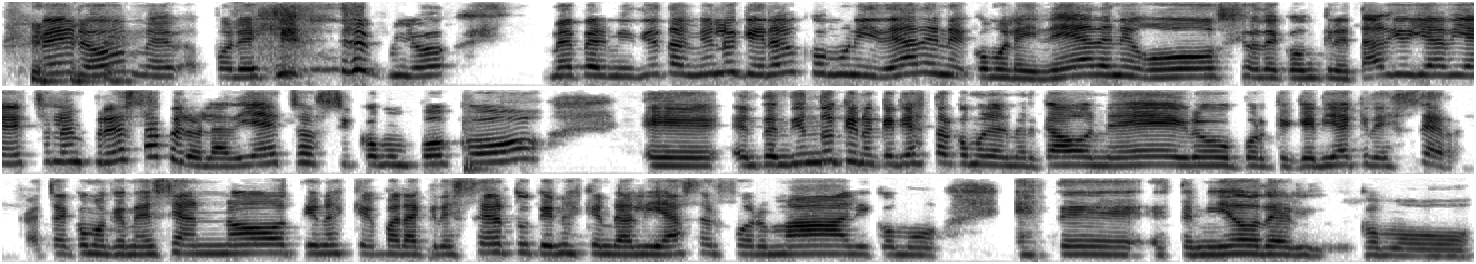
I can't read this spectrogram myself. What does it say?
pero, me, por ejemplo, me permitió también lo que era como una idea de como la idea de negocio, de concretar. Yo ya había hecho la empresa, pero la había hecho así como un poco eh, entendiendo que no quería estar como en el mercado negro porque quería crecer. ¿Cachai? Como que me decían, no, tienes que, para crecer tú tienes que en realidad ser formal y como este, este miedo del, como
